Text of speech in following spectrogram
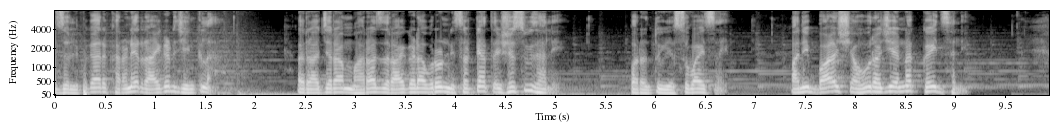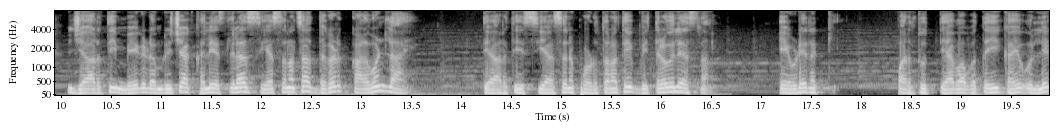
जुल्फिकार खानाने रायगड जिंकला. राजाराम महाराज रायगडावरून निसटण्यात यशस्वी झाले. परंतु येसुबाई साहेब आणि बाळ शाहूराजे यांना कैद झाली. ज्या आरती मेघडंबरीच्या खाली असलेल्या सिंहासनाचा दगड काळवंडला आहे त्या आरती सिंहासन फोडताना ते वितळवले असणार. एवढे नक्की. परंतु त्याबाबतही काही उल्लेख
